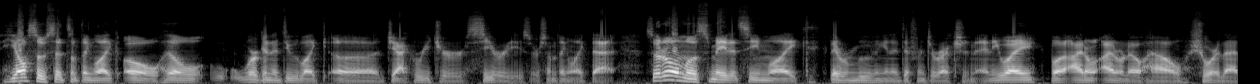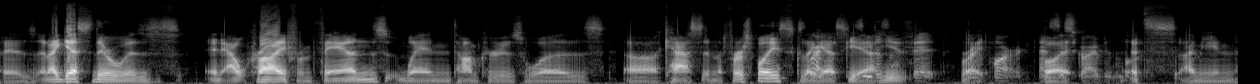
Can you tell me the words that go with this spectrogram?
he also said something like, "Oh, he'll we're going to do like a Jack Reacher series or something like that." So it almost made it seem like they were moving in a different direction anyway, but I don't I don't know how sure that is. And I guess there was an outcry from fans when Tom Cruise was uh, cast in the first place because I Right, guess 'cause yeah he doesn't he- fit right, the part as but described in the book. it's, I mean,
